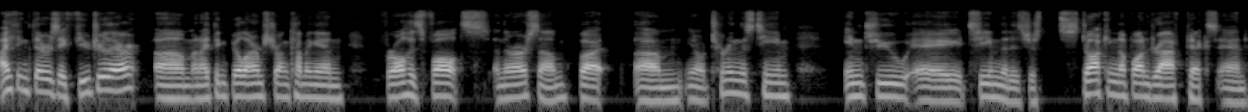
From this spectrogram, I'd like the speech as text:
I think there is a future there. Um, and I think Bill Armstrong coming in for all his faults, and there are some, but um, you know, turning this team into a team that is just stocking up on draft picks and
